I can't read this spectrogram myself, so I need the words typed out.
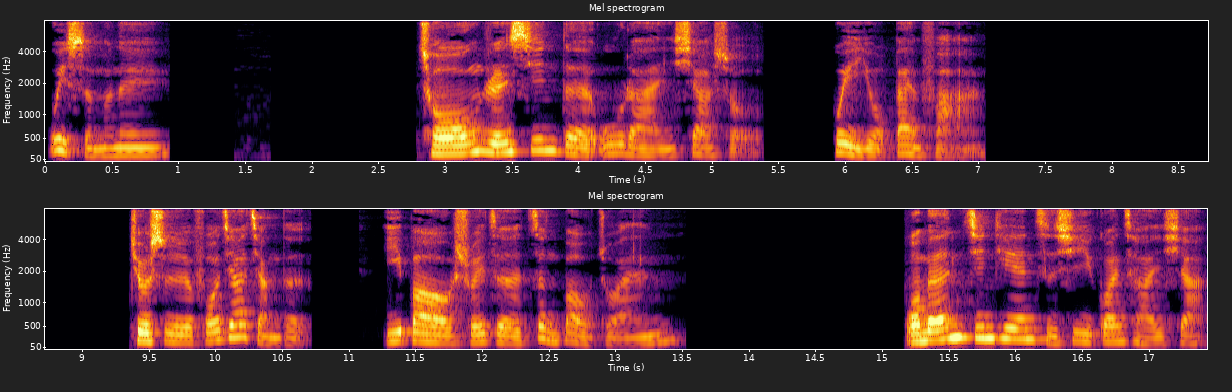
为什么呢？从人心的污染下手，会有办法。就是佛家讲的“一报随着正报转”。我们今天仔细观察一下，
